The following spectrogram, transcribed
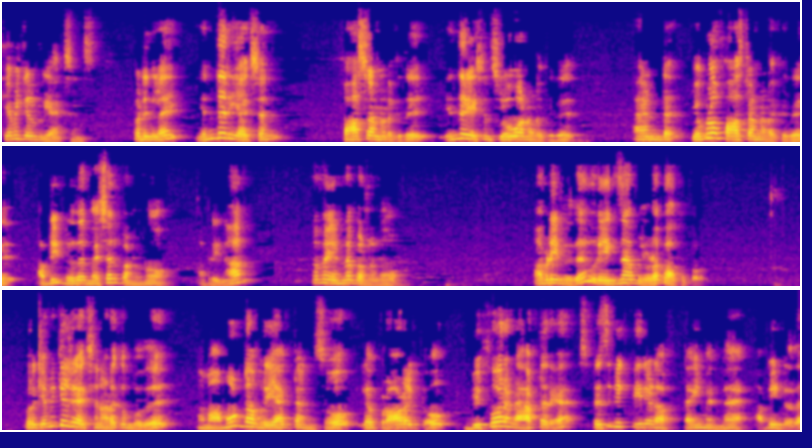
கெமிக்கல் ரியாக்ஷன்ஸ் பட் இதில் எந்த ரியாக்ஷன் ஃபாஸ்ட்டாக நடக்குது எந்த ரியாக்ஷன் ஸ்லோவாக நடக்குது அண்ட் எவ்வளோ ஃபாஸ்ட்டாக நடக்குது அப்படின்றத மெஷர் பண்ணணும் அப்படின்னா நம்ம என்ன பண்ணணும் அப்படின்றத ஒரு எக்ஸாம்பிளோட பார்க்க போகிறோம் ஒரு கெமிக்கல் ரியாக்ஷன் நடக்கும்போது நம்ம அமௌண்ட் ஆஃப் ரியாக்டன்ஸோ இல்லை ப்ராடக்ட்டோ before and after specific period of time என்ன அப்படின்றத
